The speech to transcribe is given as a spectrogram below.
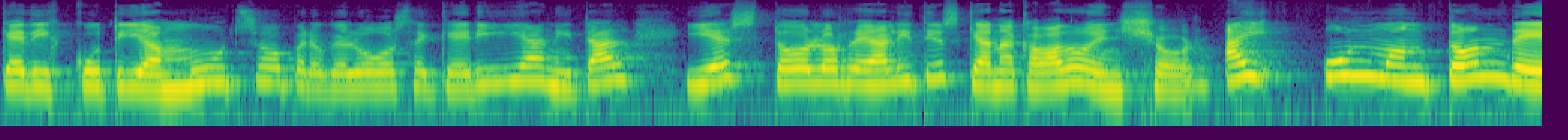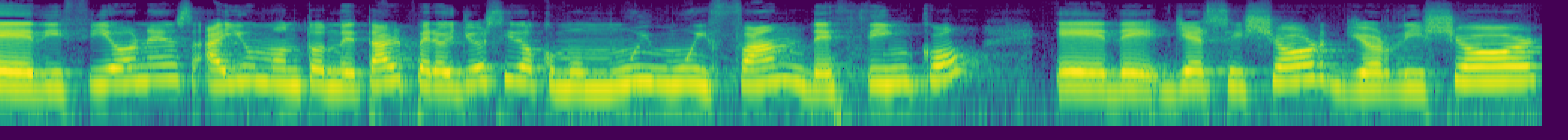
que discutían mucho, pero que luego se querían y tal, y es todos los realities que han acabado en short. Hay un montón de ediciones, hay un montón de tal, pero yo he sido como muy, muy fan de cinco, eh, de Jersey Shore, Jordi Shore,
